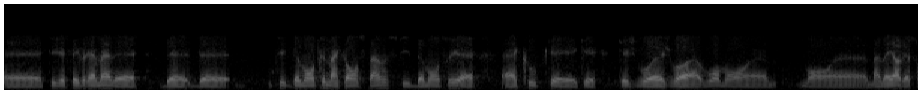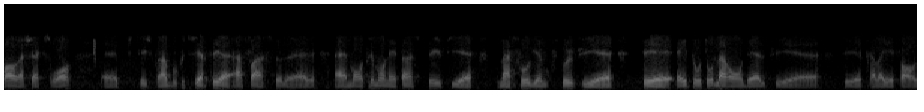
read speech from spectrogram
euh, sais, j'essaie vraiment de de, de, de montrer ma constance puis de montrer à, à Coupe que, que, que je vais je vais avoir mon euh, mon euh, ma meilleure effort à chaque soir. Euh, puis je prends beaucoup de fierté à, faire ça, là, à, montrer mon intensité puis euh, ma fougue un petit peu, puis euh, être autour de la rondelle, puis euh, tu sais, travailler fort.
